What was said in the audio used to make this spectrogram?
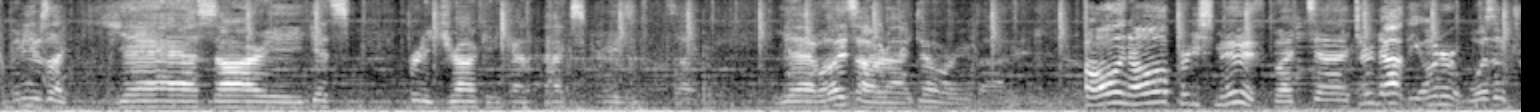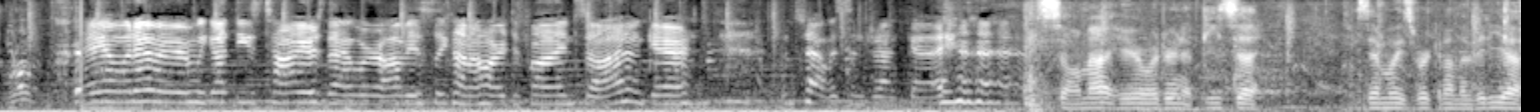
And he was like, yeah, sorry. He gets pretty drunk and he kind of acts crazy. I was like, yeah, well, it's all right. Don't worry about it. All in all, pretty smooth, but uh, it turned out the owner wasn't drunk. Hey, whatever. We got these tires that were obviously kind of hard to find, so I don't care. Chat with some drunk guy. so I'm out here ordering a pizza because Emily's working on the video.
